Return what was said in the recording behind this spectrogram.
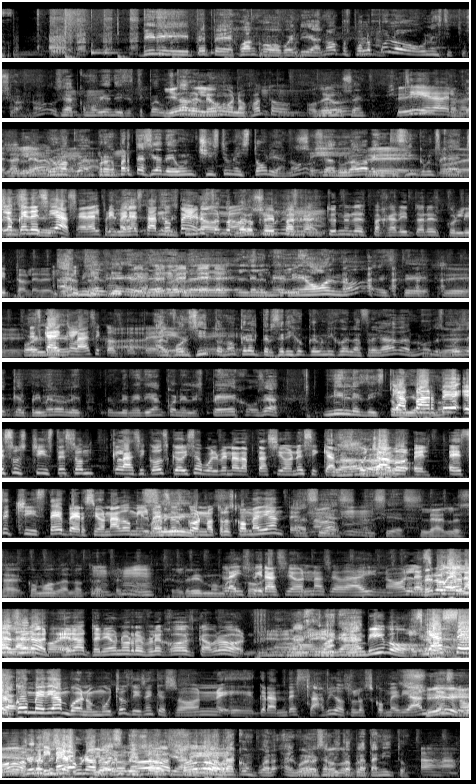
Viri, Pepe, Juanjo, buen día. No, pues Polo Polo, una institución, ¿no? O sea, como bien dices, te puede ¿Y gustar. era de León, no. Guanajuato? ¿O de No lo sé. Sí, era la de vida León. Yo me vale acuerdo, nada. porque aparte hacía de un chiste una historia, ¿no? O sea, duraba Sí, 25 minutos cada joder. Lo que chiste. decías, era el primer Y la- estando pero, estando ¿no? pero Yo soy tú- paja- tú no eres pajarito, eres culito, le decía. A mí el, de- el de- el de- el del león, ¿no? Este, Sí. Es que hay clásicos. Pepe, Alfonsito, sí. ¿no? Que era el tercer hijo, que era un hijo de la fregada, ¿no? Después de que el primero le medían con el espejo, o sea, miles de Que historias, aparte ¿no? esos chistes son clásicos que hoy se vuelven adaptaciones y que has Claro. escuchado el- ese chiste versionado mil Sí. veces con otros comediantes, Así ¿no? es, Mm. así es. Le- Les acomodan otras, pero el ritmo La marcó, inspiración sí. nació de ahí, ¿no? La Pero escuela además la era, tenía unos reflejos, cabrón. Una en, vivo. Es que hacer comedia, bueno, muchos dicen que son eh, grandes sabios los comediantes, Sí, ¿no? Yo no sé si alguna vez, no, y todo. habrá alguna Bueno, vez han visto a ¿no? Platanito. Ajá.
